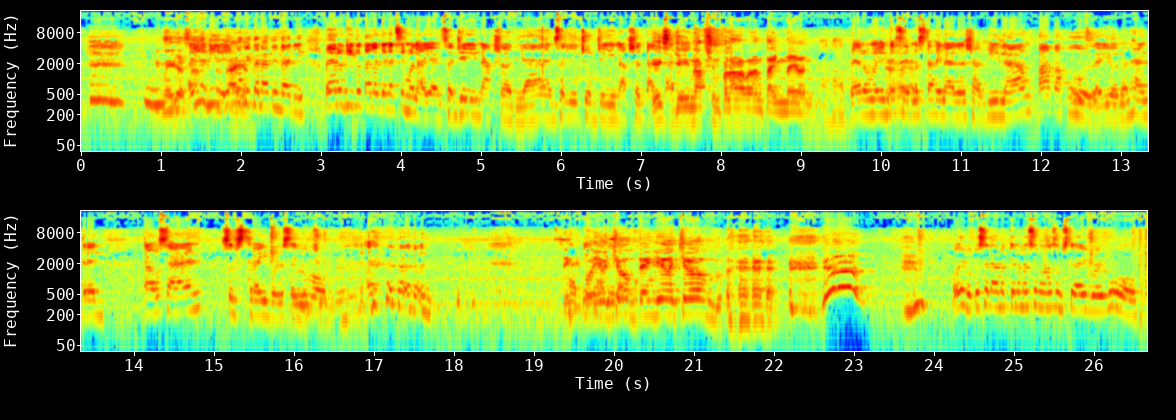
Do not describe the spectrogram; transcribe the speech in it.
May Ayun, na tayo. ipakita natin, Daddy. Pero dito talaga nagsimula yan, sa J in Action. Yan, sa YouTube, J in Action. tayo Guys. J in action pa lang ako ng time na yon. Ah, pero ngayon kasi mas nakilala siya bilang Papa Cool. Ayun, 100,000 subscribers sa YouTube. Thank you Happy po na, YouTube. Thank you YouTube. Uy, magpasalamat ka naman sa mga subscriber mo.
